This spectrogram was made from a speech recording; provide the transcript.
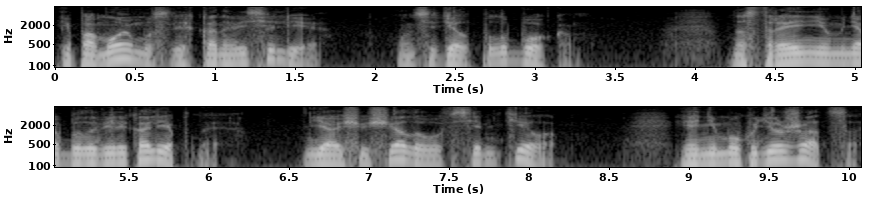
и, по-моему, слегка навеселе. Он сидел полубоком. Настроение у меня было великолепное. Я ощущал его всем телом. Я не мог удержаться,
